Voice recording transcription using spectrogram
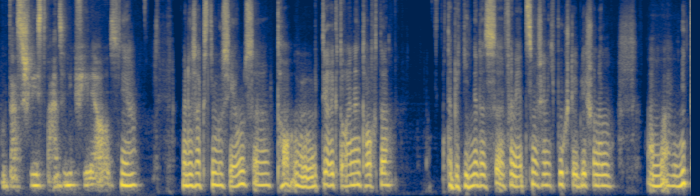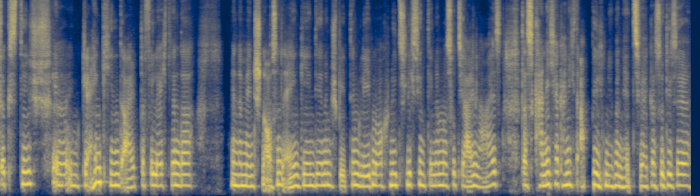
Und das schließt wahnsinnig viele aus. Ja. Wenn du sagst, die Museumsdirektorinnen-Tochter, da beginnt das äh, Vernetzen wahrscheinlich buchstäblich schon am, am, am Mittagstisch, genau. äh, im Kleinkindalter vielleicht, wenn da wenn da Menschen aus- und eingehen, die einem später im Leben auch nützlich sind, denen man sozial nahe ist. Das kann ich ja gar nicht abbilden über Netzwerk. Also diese,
